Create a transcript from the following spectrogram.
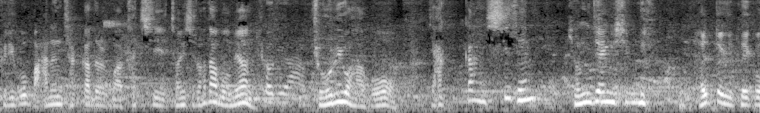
그리고 많은 작가들과 같이 전시를 하다 보면 교류하고 교류하고 약간 시샘 경쟁 심리 활동이 되고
